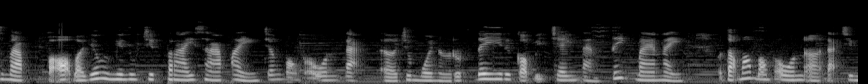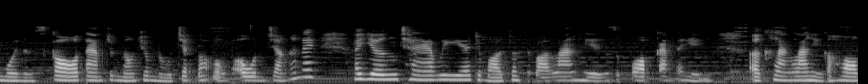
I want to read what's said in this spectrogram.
សម្រាប់ផ្អករបស់យើងវាមានរសជាតិប្រៃសាបហើយអញ្ចឹងបងប្អូនដាក់ជាមួយនឹងរ៉ូឌីឬក៏ប៊ីចេងតែបន្តិចបានហើយបន្ទាប់មកបងប្អូនដាក់ជាមួយនឹងស្ករតាមចំណង់ចំណូលចិត្តរបស់បងប្អូនអញ្ចឹងណាហើយយើងឆាវាច្បល់ចុះច្បល់ឡើងរៀងសពបកាន់តែរៀងខ្លាំងឡើងរៀងក្រហម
